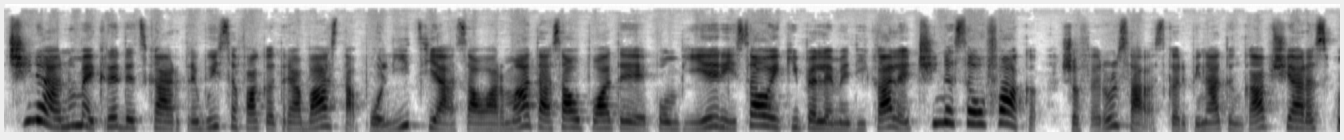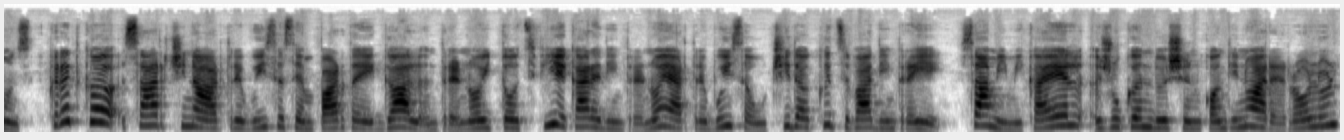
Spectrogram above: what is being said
cine anume credeți că ar trebui să facă treaba asta? Poliția sau armata sau poate pompierii sau echipele medicale? Cine să o facă? Șoferul s-a scărpinat în cap și a răspuns. Cred că sarcina ar trebui să se împartă egal între noi toți. Fiecare dintre noi ar trebui să ucidă câțiva dintre ei. Sami Michael, jucându-și în continuare rolul,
